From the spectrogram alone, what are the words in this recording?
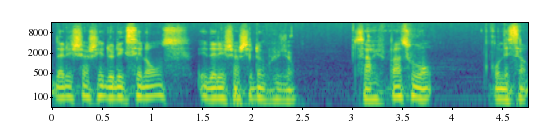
d'aller chercher de l'excellence et d'aller chercher de l'inclusion. Ça arrive pas souvent qu'on ait ça.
